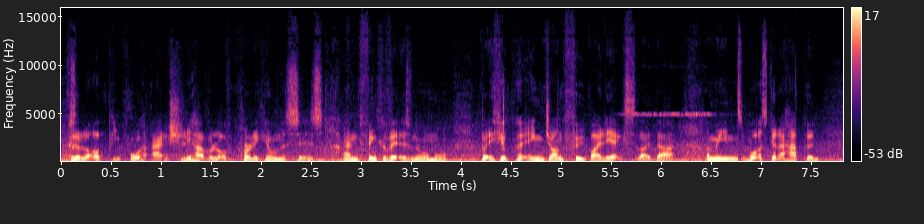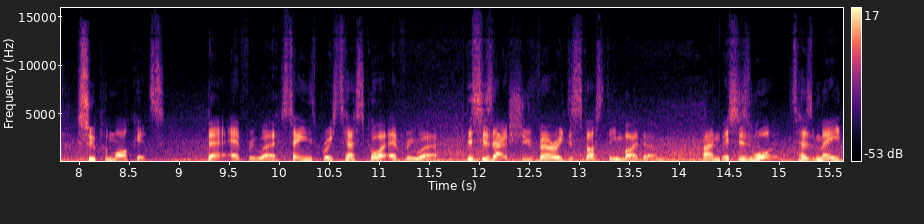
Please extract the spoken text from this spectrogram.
Because a lot of people actually have a lot of chronic illnesses and think of it as normal. But if you're putting junk food by the exit like that, I mean, what's going to happen? Supermarkets, they're everywhere. Sainsbury's, Tesco are everywhere. This is actually very disgusting by them. And this is what has made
